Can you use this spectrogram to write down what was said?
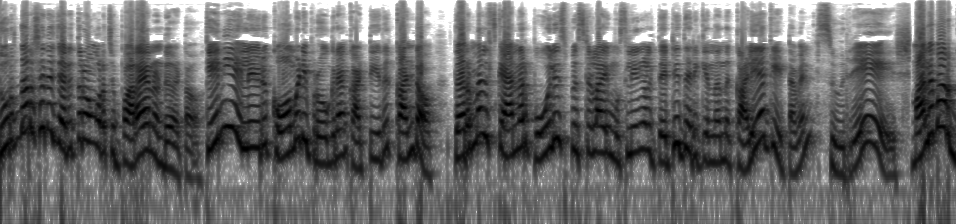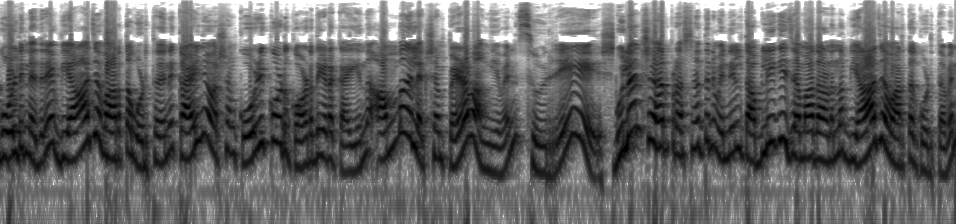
ദുർദർശന ചരിത്രവും കുറച്ച് പറയാനുണ്ട് കേട്ടോ. കെനിയയിലെ ഒരു കോമഡി പ്രോഗ്രാം കട്ട് ചെയ്ത് കണ്ടോ? തെർമൽ സ്കാനർ പോലീസ് പിസ്റ്റളായി മുസ്ലിങ്ങൾ തെറ്റിദ്ധരിക്കുന്നെന്ന് കളിയാക്കിയിട്ടവൻ സുരേഷ്. മലബാർ ഗോൾഡിനെതിരെ വ്യാജ വാർത്ത കൊടുത്തതിന് കഴിഞ്ഞ വർഷം കോഴിക്കോട് കോടതിയുടെ കയ്യിൽ നിന്ന് അമ്പത് ലക്ഷം പിഴ വാങ്ങിയവൻ സുരേഷ്. ബുലന്ദ് ഷഹർ പ്രശ്നത്തിന് പിന്നിൽ തബ്ലീഗി ജമാതാണെന്ന വ്യാജ വാർത്ത കൊടുത്തവൻ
